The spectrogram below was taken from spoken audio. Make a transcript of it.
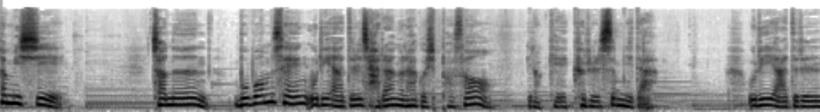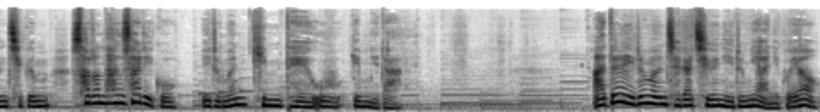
현미 씨, 저는 모범생 우리 아들 자랑을 하고 싶어서 이렇게 글을 씁니다. 우리 아들은 지금 31살이고 이름은 김대우입니다. 아들 이름은 제가 지은 이름이 아니고요.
